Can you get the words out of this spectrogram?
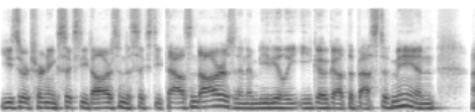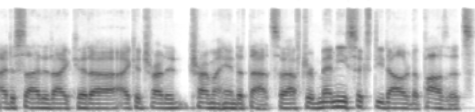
user turning $60 into $60000 and immediately ego got the best of me and i decided i could uh, i could try to try my hand at that. So after many $60 deposits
